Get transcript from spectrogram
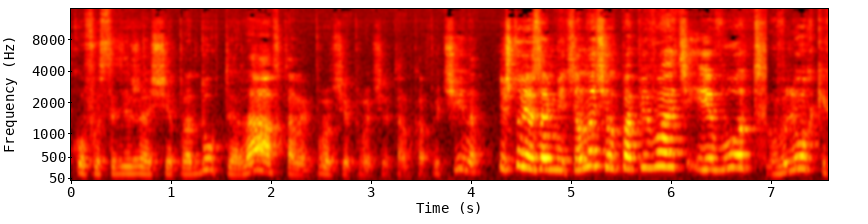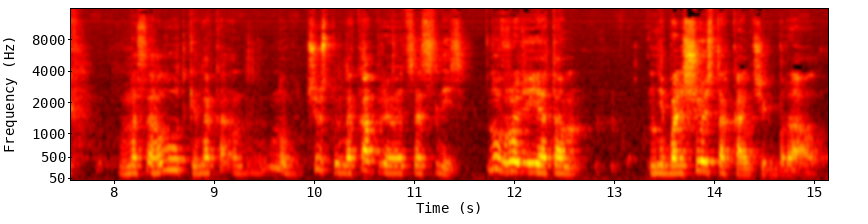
кофе содержащие продукты, раф там и прочее, прочее, там капучино. И что я заметил? Начал попивать, и вот в легких в носоглотке ну, чувствую, накапливается слизь. Ну, вроде я там небольшой стаканчик брал,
